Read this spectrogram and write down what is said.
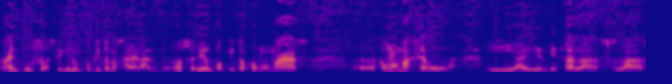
la impulsó a seguir un poquito más adelante, ¿no? Sería un poquito como más, uh, como más segura. Y ahí empiezan las, las,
